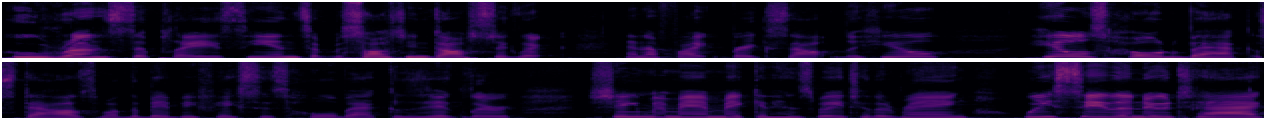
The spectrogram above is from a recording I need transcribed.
who runs the place. He ends up assaulting Dolph Ziggler and a fight breaks out. The heel Heels hold back Styles while the baby faces hold back Ziggler. Shane McMahon making his way to the ring. We see the new tag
